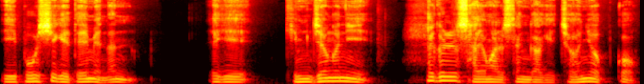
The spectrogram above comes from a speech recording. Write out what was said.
이 보시게 되면은 여기 김정은이 핵을 사용할 생각이 전혀 없고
